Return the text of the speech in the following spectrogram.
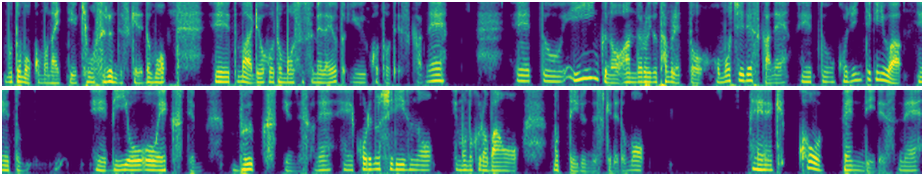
元も子もないっていう気もするんですけれども、えっ、ー、と、まあ、両方ともおすすめだよということですかね。えっ、ー、と、e-ink の Android タブレットお持ちですかね。えっ、ー、と、個人的には、えっ、と、えー、BOOX って、Books っていうんですかね。えー、これのシリーズのモノクロ版を持っているんですけれども、えー、結構便利ですね。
